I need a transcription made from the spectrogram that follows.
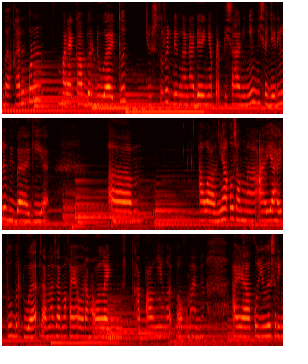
Bahkan pun mereka berdua itu justru dengan adanya perpisahan ini bisa jadi lebih bahagia. Um, awalnya aku sama ayah itu berdua sama-sama kayak orang oleng kapalnya nggak tahu ke mana. Ayah aku juga sering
